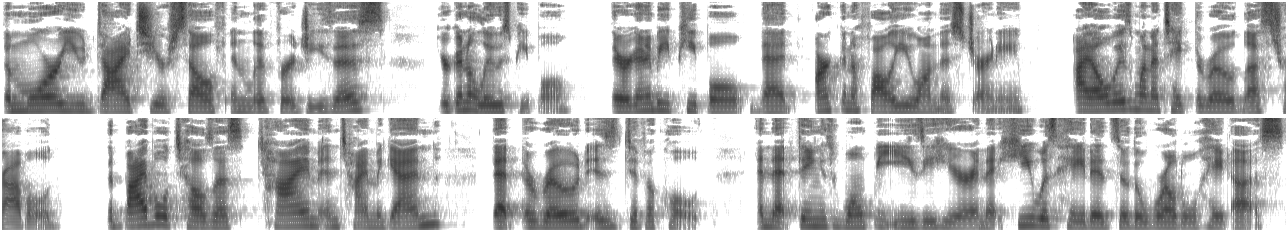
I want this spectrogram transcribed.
the more you die to yourself and live for Jesus, you're going to lose people. There are going to be people that aren't going to follow you on this journey. I always want to take the road less traveled. The Bible tells us time and time again that the road is difficult and that things won't be easy here and that he was hated so the world will hate us.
